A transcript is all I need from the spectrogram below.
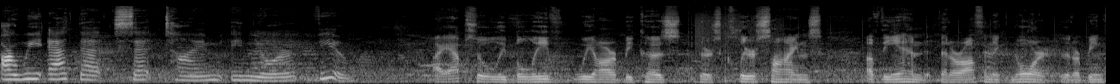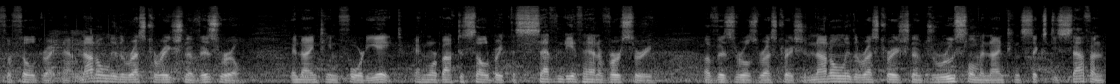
Are we at that set time in your view? I absolutely believe we are because there's clear signs of the end that are often ignored that are being fulfilled right now. Not only the restoration of Israel in 1948, and we're about to celebrate the 70th anniversary of Israel's restoration. Not only the restoration of Jerusalem in 1967,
